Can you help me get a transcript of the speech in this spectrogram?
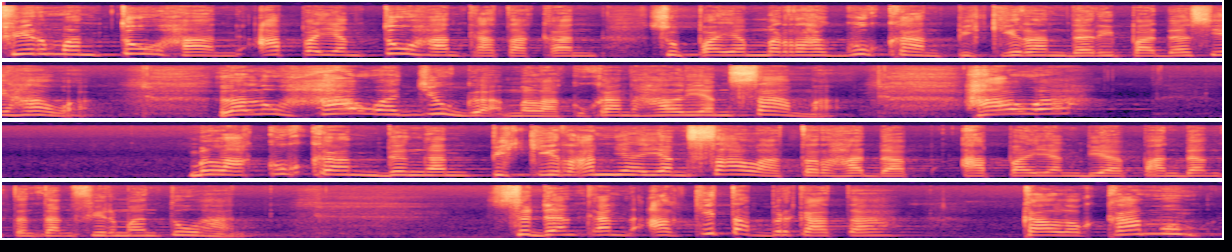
firman Tuhan, apa yang Tuhan katakan supaya meragukan pikiran daripada si Hawa. Lalu Hawa juga melakukan hal yang sama. Hawa melakukan dengan pikirannya yang salah terhadap apa yang dia pandang tentang firman Tuhan. Sedangkan Alkitab berkata, kalau kamu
